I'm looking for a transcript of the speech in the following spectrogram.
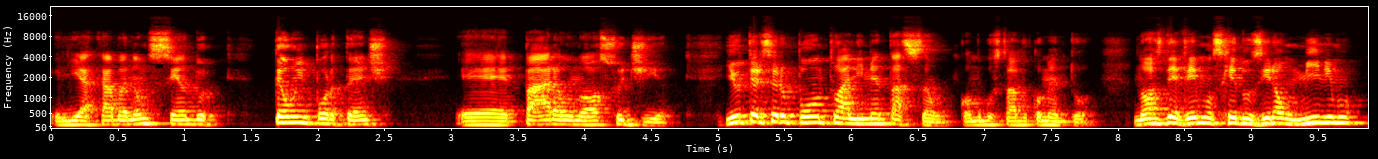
ele acaba não sendo tão importante é, para o nosso dia. E o terceiro ponto, a alimentação, como o Gustavo comentou. Nós devemos reduzir ao mínimo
